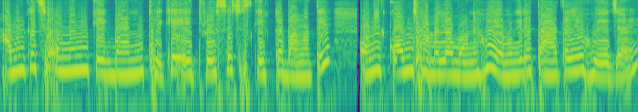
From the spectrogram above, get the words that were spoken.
আমার কাছে অন্যান্য কেক বানানোর থেকে এই ট্রেসলেস কেকটা বানাতে অনেক কম ঝামেলা মনে হয় এবং এটা তাড়াতাড়ি হয়ে যায়।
